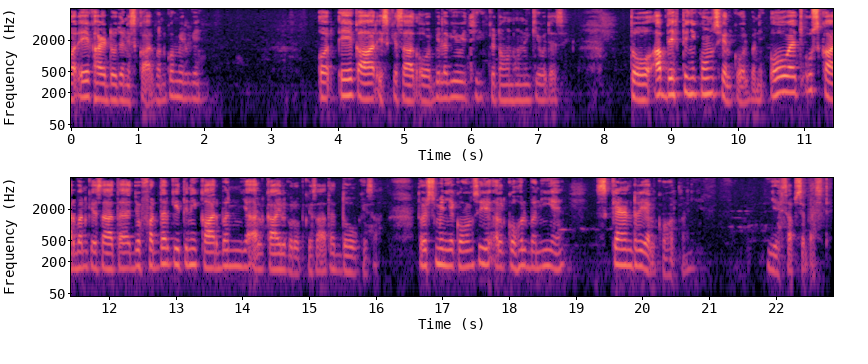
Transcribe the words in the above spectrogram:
और एक हाइड्रोजन इस कार्बन को मिल गई और एक आर इसके साथ और भी लगी हुई थी केटोन होने की वजह से। तो अब देखते हैं कौन सी अल्कोहल बनी। ओ एच उस कार्बन के साथ है जो फर्दर कितनी कार्बन या अल्काइल ग्रुप के साथ है, दो के साथ। तो इट्स मीन ये कौन सी अल्कोहल बनी है? स्कैंडरी अल्कोहल बनी है। ये सबसे बेस्ट है।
